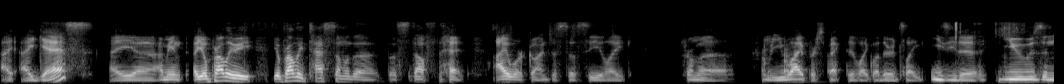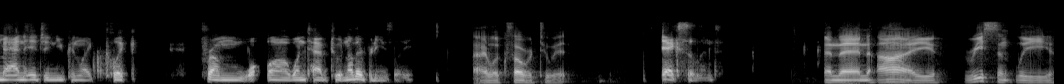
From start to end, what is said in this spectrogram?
I, I guess. I uh, I mean, you'll probably you'll probably test some of the the stuff that I work on just to see like from a from a UI perspective, like whether it's like easy to use and manage, and you can like click from uh, one tab to another pretty easily. I look forward to it. Excellent. And then I recently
